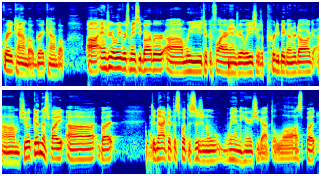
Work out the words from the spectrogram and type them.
great combo, great combo. Uh, Andrea Lee versus Maycee Barber. Um, we took a flyer on Andrea Lee. She was a pretty big underdog. Um, she looked good in this fight, uh, but did not get the split decision win here. She got the loss, but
